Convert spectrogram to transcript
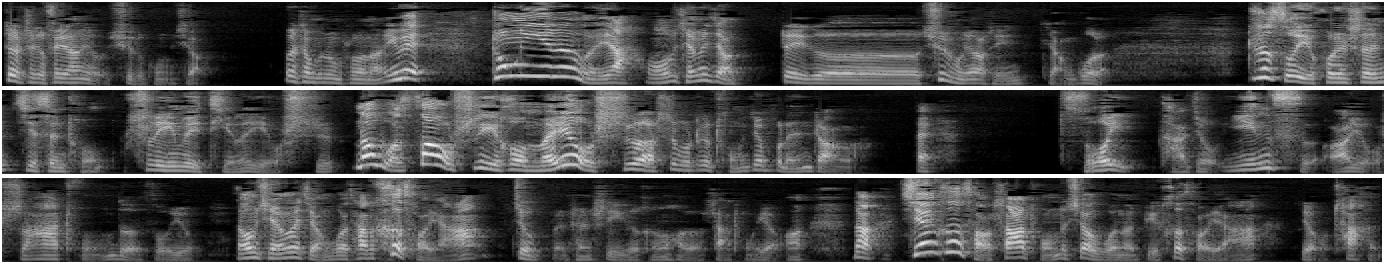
这是个非常有趣的功效。为什么这么说呢？因为中医认为呀，我们前面讲这个驱虫药已经讲过了，之所以浑身寄生虫，是因为体内有湿。那我燥湿以后没有湿了，是不是这个虫就不能长了？哎，所以它就因此而有杀虫的作用。那我们前面讲过，它的鹤草芽就本身是一个很好的杀虫药啊。那仙鹤草杀虫的效果呢，比鹤草芽要差很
